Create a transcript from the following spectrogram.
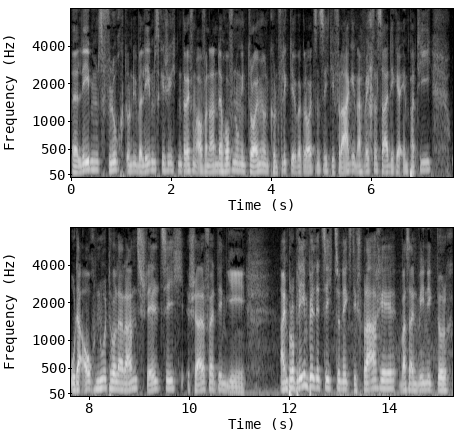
Äh, Lebensflucht und Überlebensgeschichten treffen aufeinander, Hoffnungen, Träume und Konflikte überkreuzen sich, die Frage nach wechselseitiger Empathie oder auch nur Toleranz stellt sich schärfer denn je. Ein Problem bildet sich zunächst die Sprache, was ein wenig durch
